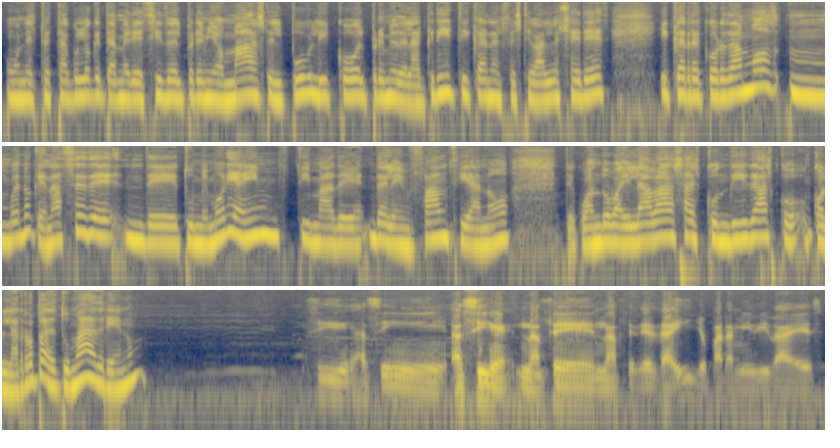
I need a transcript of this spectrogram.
un espectáculo que te ha merecido el premio más del público, el premio de la crítica en el Festival de Jerez y que recordamos, mm, bueno, que nace de, tu memoria íntima de, la infancia, ¿no? De cuando bailabas a escondidas con, la ropa de tu madre, ¿no? Sí, así, así nace, nace desde ahí. Yo para mí Viva es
